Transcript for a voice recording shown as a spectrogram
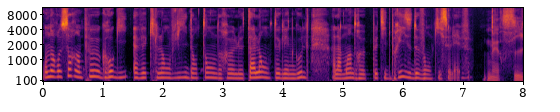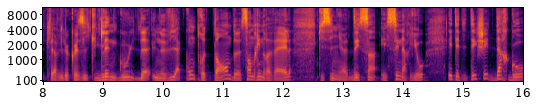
On en ressort un peu groggy avec l'envie d'entendre le talent de Glenn Gould à la moindre petite brise de vent qui se lève. Merci Claire Villocosic. Glenn Gould, Une vie à contretemps de Sandrine Revel, qui signe dessin et scénario, est édité chez Dargo.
